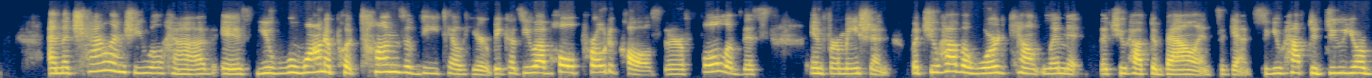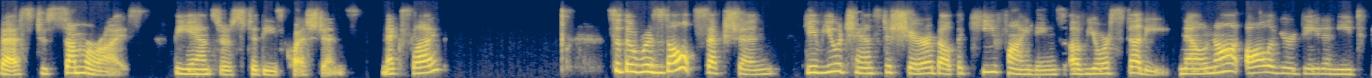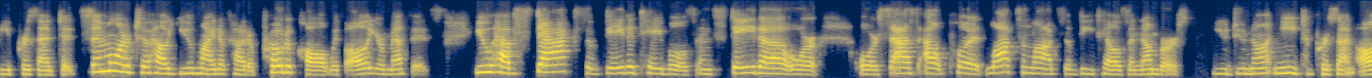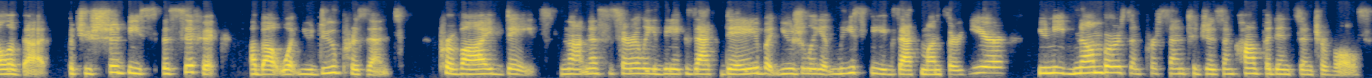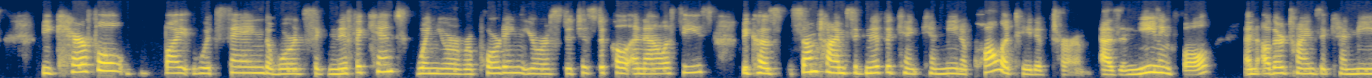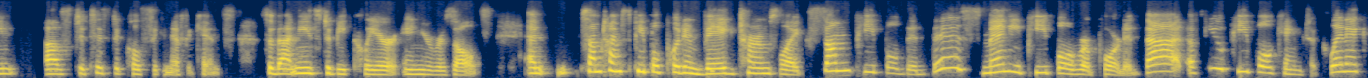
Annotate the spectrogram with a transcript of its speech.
And the challenge you will have is you will want to put tons of detail here because you have whole protocols that are full of this information, but you have a word count limit that you have to balance against. So you have to do your best to summarize the answers to these questions. Next slide. So the results section give you a chance to share about the key findings of your study. Now, not all of your data need to be presented. Similar to how you might have had a protocol with all your methods, you have stacks of data tables and stata or, or SAS output, lots and lots of details and numbers. You do not need to present all of that, but you should be specific about what you do present provide dates, not necessarily the exact day, but usually at least the exact month or year, You need numbers and percentages and confidence intervals. Be careful by with saying the word significant when you're reporting your statistical analyses, because sometimes significant can mean a qualitative term, as in meaningful, and other times it can mean of statistical significance. So that needs to be clear in your results. And sometimes people put in vague terms like some people did this, many people reported that, a few people came to clinic.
